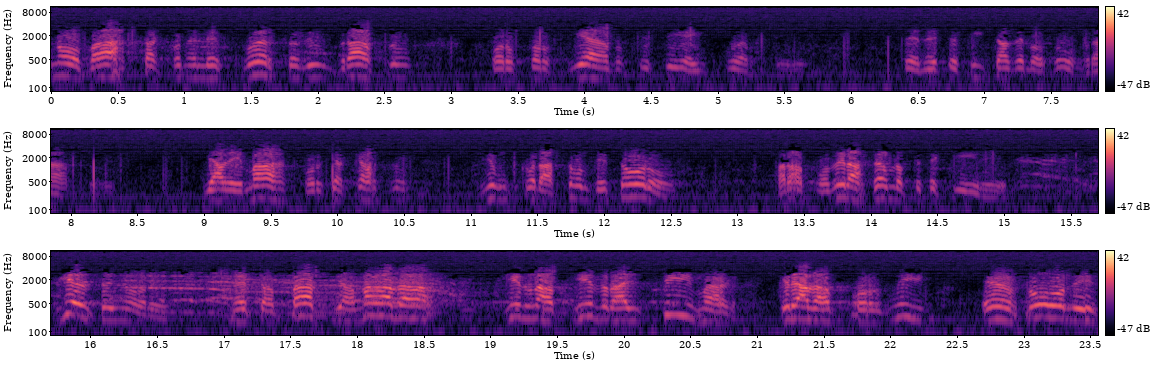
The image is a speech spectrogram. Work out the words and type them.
no basta con el esfuerzo de un brazo, por porfiado que sea y fuerte. Se necesita de los dos brazos. Y además, por si acaso, de un corazón de toro para poder hacer lo que se quiere. Bien, señores, nuestra patria amada tiene una piedra encima creada por mí, errores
